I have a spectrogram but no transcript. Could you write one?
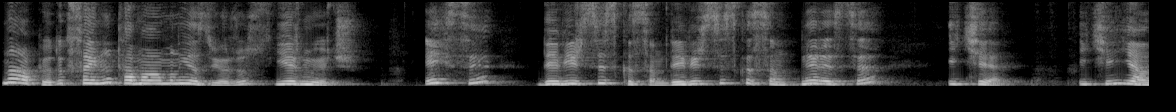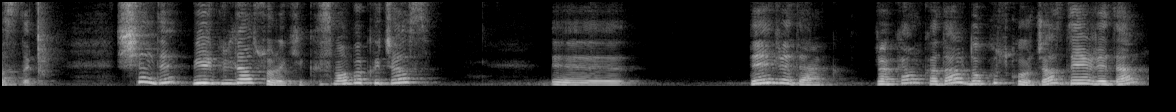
Ne yapıyorduk? Sayının tamamını yazıyoruz. 23. Eksi devirsiz kısım. Devirsiz kısım neresi? 2. 2 yazdık. Şimdi virgülden sonraki kısma bakacağız. Ee, devreden rakam kadar 9 koyacağız. Devreden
